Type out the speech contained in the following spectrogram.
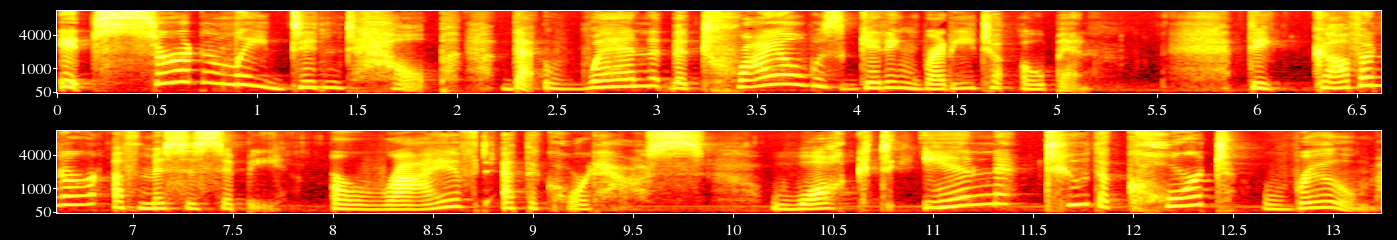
It certainly didn't help that when the trial was getting ready to open, the governor of Mississippi arrived at the courthouse, walked into the courtroom,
